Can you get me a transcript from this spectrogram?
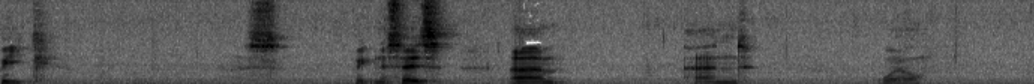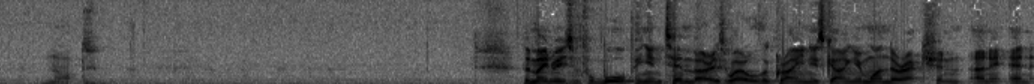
weak weaknesses um, and will not the main reason for warping in timber is where all the grain is going in one direction and it, and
